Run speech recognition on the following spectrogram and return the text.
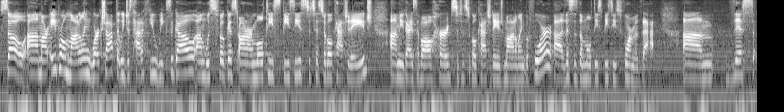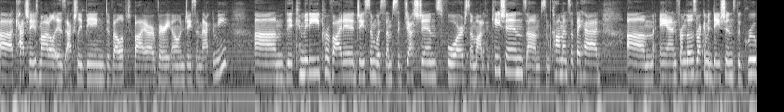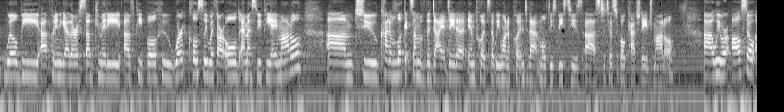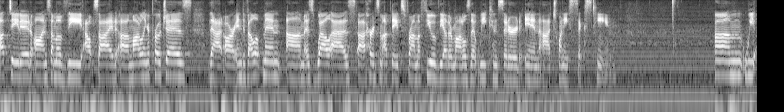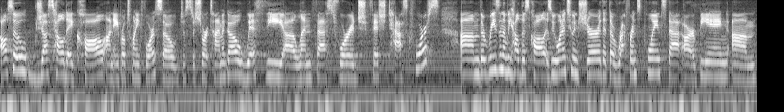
So, um, our April modeling workshop that we just had a few weeks ago um, was focused on our multi species statistical catch at age. Um, you guys have all heard statistical catch at age modeling before. Uh, this is the multi species form of that. Um, this uh, catch at age model is actually being developed by our very own Jason McNamee. Um, the committee provided Jason with some suggestions for some modifications, um, some comments that they had. Um, and from those recommendations, the group will be uh, putting together a subcommittee of people who work closely with our old MSVPA model um, to kind of look at some of the diet data inputs that we want to put into that multi-species uh, statistical catch age model. Uh, we were also updated on some of the outside uh, modeling approaches that are in development, um, as well as uh, heard some updates from a few of the other models that we considered in uh, 2016. Um, we also just held a call on April 24th, so just a short time ago, with the uh, Lenfest Forage Fish Task Force. Um, the reason that we held this call is we wanted to ensure that the reference points that are being um,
